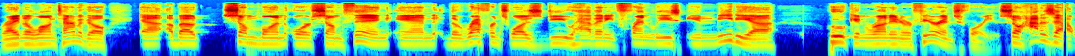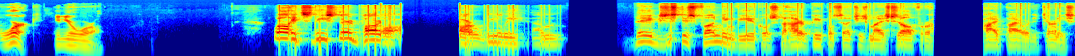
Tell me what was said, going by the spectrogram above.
right a long time ago uh, about someone or something. And the reference was, do you have any friendlies in media who can run interference for you? So, how does that work in your world? Well, it's these third parties are, are really, um, they exist as funding vehicles to hire people such as myself or high powered attorneys.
